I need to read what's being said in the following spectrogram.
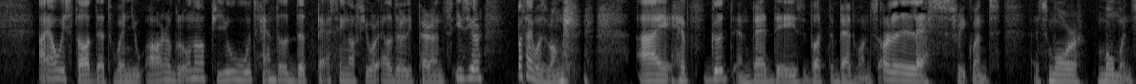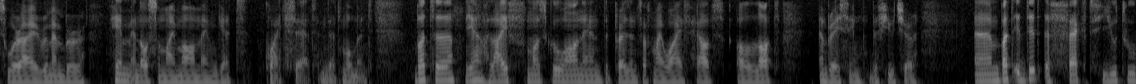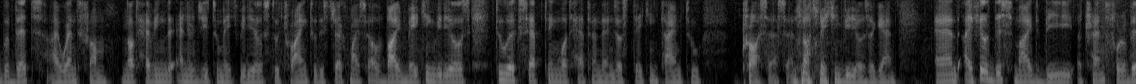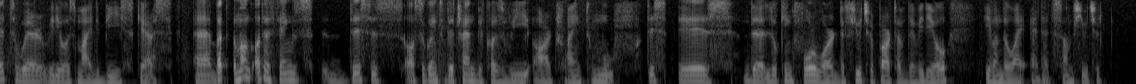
I always thought that when you are a grown up, you would handle the passing of your elderly parents easier, but I was wrong. I have good and bad days, but the bad ones are less frequent. It's more moments where I remember him and also my mom and get quite sad in that moment. But uh, yeah, life must go on, and the presence of my wife helps a lot embracing the future. Um, but it did affect YouTube a bit. I went from not having the energy to make videos to trying to distract myself by making videos to accepting what happened and just taking time to process and not making videos again. And I feel this might be a trend for a bit where videos might be scarce. Uh, but among other things, this is also going to be a trend because we are trying to move. This is the looking forward, the future part of the video, even though I added some future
